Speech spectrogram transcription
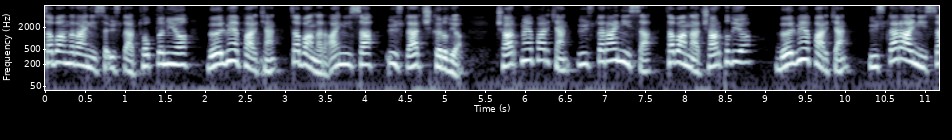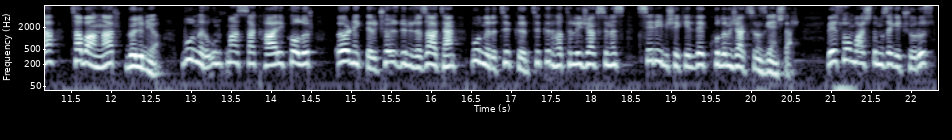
tabanlar aynıysa üstler toplanıyor. Bölme yaparken tabanlar aynıysa üstler çıkarılıyor. Çarpma yaparken üstler aynıysa tabanlar çarpılıyor. Bölme yaparken üstler aynıysa tabanlar bölünüyor. Bunları unutmazsak harika olur. Örnekleri çözdüğünüzde zaten bunları tıkır tıkır hatırlayacaksınız. Seri bir şekilde kullanacaksınız gençler. Ve son başlığımıza geçiyoruz.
